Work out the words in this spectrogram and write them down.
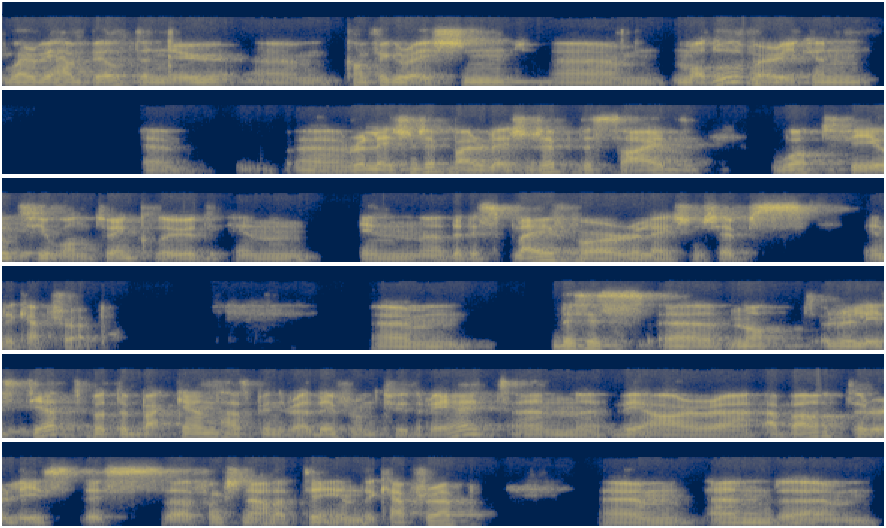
where we have built a new um, configuration um, model where you can uh, uh, relationship by relationship decide what fields you want to include in, in the display for relationships in the Capture app. Um, this is uh, not released yet, but the backend has been ready from 238, and we are uh, about to release this uh, functionality in the Capture app. Um, and um,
